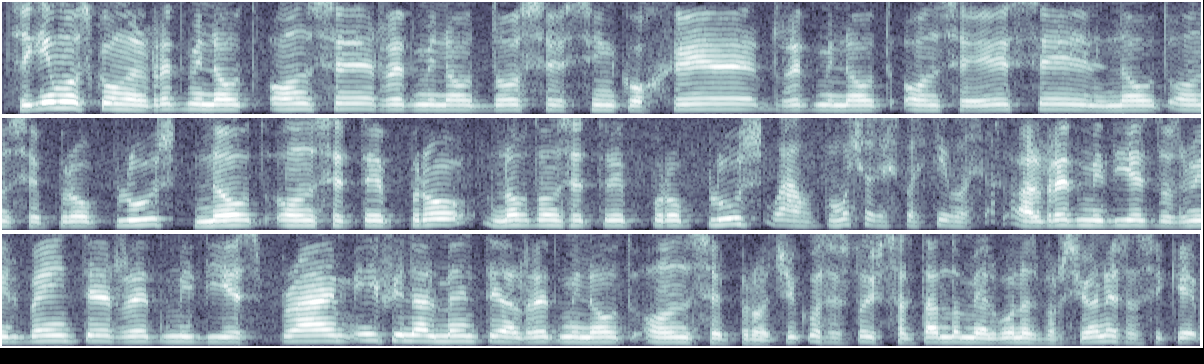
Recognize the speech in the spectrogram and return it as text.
Seguimos con el Redmi Note 11, Redmi Note 12 5G, Redmi Note 11S, el Note 11 Pro Plus, Note 11T Pro, Note 11T Pro Plus. Wow, muchos dispositivos. Al Redmi 10 2020, Redmi 10 Prime y finalmente al Redmi Note 11 Pro. Chicos, estoy saltándome algunas versiones, así que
